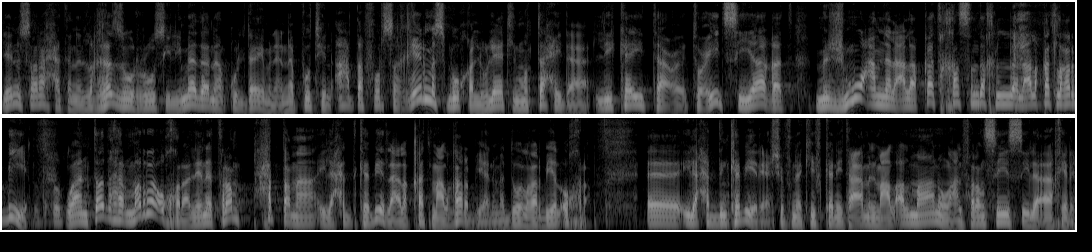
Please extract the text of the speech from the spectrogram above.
لأنه صراحة الغزو الروسي لماذا نقول دائما أن بوتين أعطى فرصة غير مسبوقة للولايات المتحدة لكي تعيد صياغة مجموعة من العلاقات خاصة داخل العلاقات الغربية. وأن تظهر مرة أخرى لأن ترامب حطم إلى حد كبير العلاقات مع الغرب يعني مع الدول الغربية الأخرى. إلى حد كبير. يعني شفنا كيف كان يتعامل مع الألمان ومع الفرنسيس إلى آخره.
